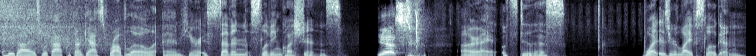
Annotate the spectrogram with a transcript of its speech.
Hey guys, we're back with our guest Rob Lowe, and here is seven sliving questions. Yes. All right, let's do this. What is your life slogan?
